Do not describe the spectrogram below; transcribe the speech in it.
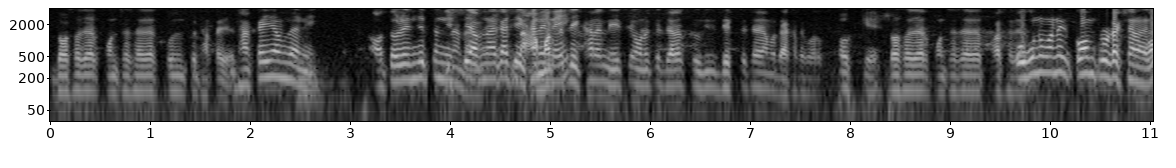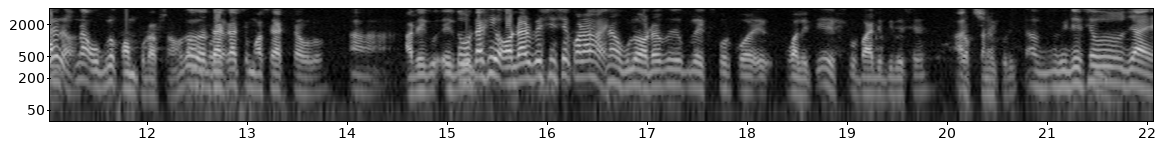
দশ হাজার পঞ্চাশ হাজার পর্যন্ত ঢাকায় আছে। ঢাকাই জামদানি অত রেঞ্জের তো নিশ্চয়ই আপনার কাছে এখানে আমার কাছে এখানে নিয়েছে অনেকে যারা কেউ যদি দেখতে চায় আমরা দেখাতে পারব। ওকে দশ হাজার পঞ্চাশ হাজার পাঁচ হাজার। ওগুলো মানে কম প্রোডাকশন হয় তাই তো? না ওগুলো কম প্রোডাকশন হতো কম দেখা যাচ্ছে মাসে একটা হলো। আর এগুলো ওটা কি অর্ডার বেসিসে করা হয়? না ওগুলো অর্ডার করে ওগুলো এক্সপোর্ট কোয়ালিটি এক্সপোর্ট বাইরে বিদেশে আচ্ছা। রপ্তানি করি। বিদেশেও যায়?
